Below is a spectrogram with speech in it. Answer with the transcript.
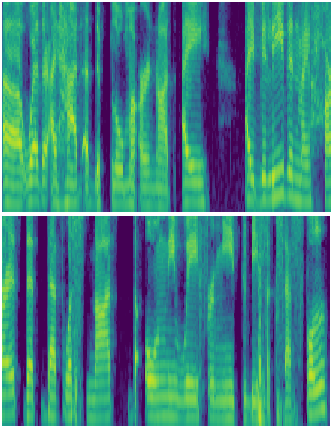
uh, whether I had a diploma or not. I I believe in my heart that that was not the only way for me to be successful.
